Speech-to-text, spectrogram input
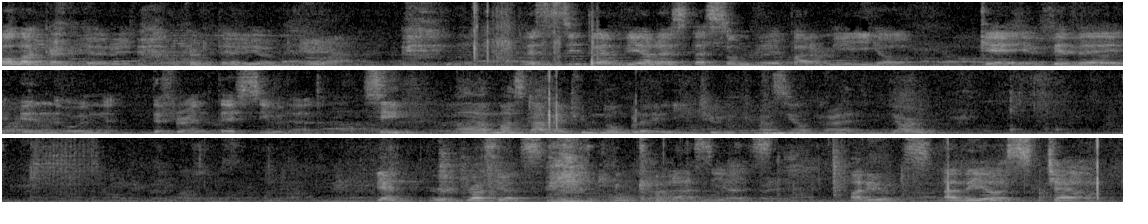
Hola carteri, carterio. Necesito enviar esta sombre para mi hijo que vive en un diferente ciudad. Sí, ah, uh, más dame tu nombre y tu información para enviarlo. Bien, er, gracias. gracias. Adiós. Adiós, chao.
